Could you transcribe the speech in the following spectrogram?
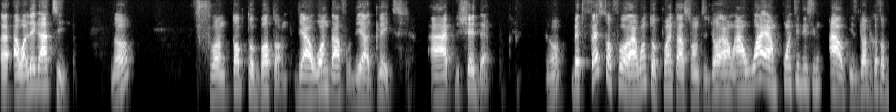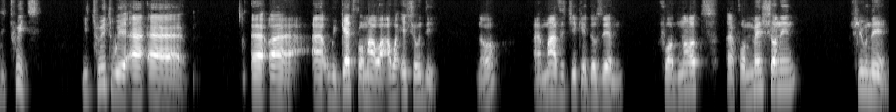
uh, our legal team. You No, from top to bottom, they are wonderful. They are great. I appreciate them. You know, but first of all, I want to point out something. And why I'm pointing this out is just because of the tweet. The tweet we uh, uh, uh, uh, uh, we get from our our HOD, no, uh, Mazi Chika Edoziem, for not uh, for mentioning few name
